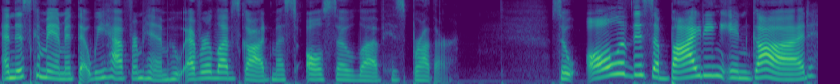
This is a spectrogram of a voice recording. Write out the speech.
And this commandment that we have from him, whoever loves God must also love his brother. So all of this abiding in God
